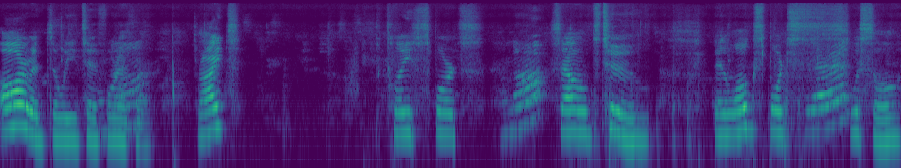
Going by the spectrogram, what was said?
aren't deleted forever, right? Play sports sounds too. Then long sports whistle.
